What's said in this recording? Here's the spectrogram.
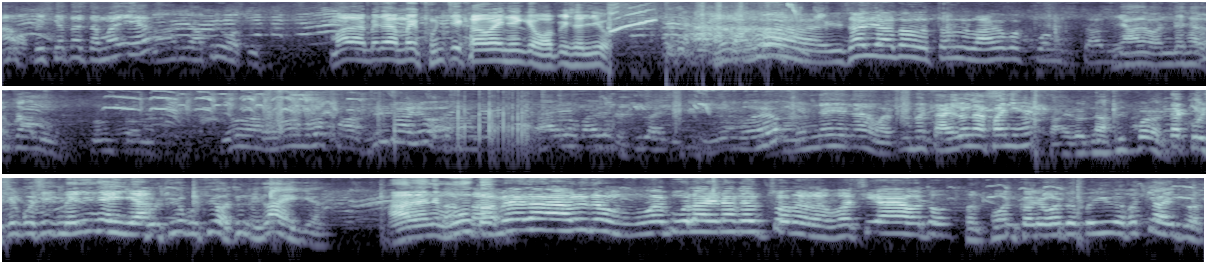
આ ઓફિસ કરતા તમારી હે? આપણી ઓફિસ. મારા બધા અમે ફૂંચી ખાવાય નહીં કે ઓફિસ લ્યો. હા, ઈસાજી આ તો તમને લાગે બસ કોમ ચાલુ. યાર અંદર ચાલો ચાલુ. ટાઈલો નાખવાની હે. ટાયલો નાખી પડે. ખુશી ખુશી મેલી નહીં ગયા ખુશી ખુશી હજુ નહીં લાવી ગયા. હાલ અને હું તમે ના આવડી તો મોય બોલાય એના કરતા છો કરે વચ્ચે આવ્યો હતો પણ ફોન કર્યો હતો તો પછી વચ્ચે આવી ગયો.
